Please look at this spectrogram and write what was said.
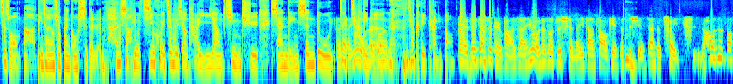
这种啊平常要坐办公室的人，很少有机会真的像他一样。进去山林深度，在家里的 就可以看到。对，在家就可以爬山。因为我那时候就选了一张照片，就是雪山的翠池。然后那时候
